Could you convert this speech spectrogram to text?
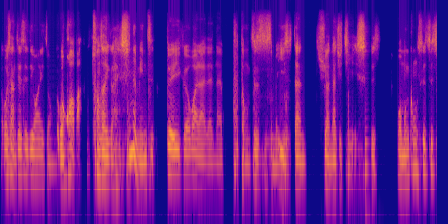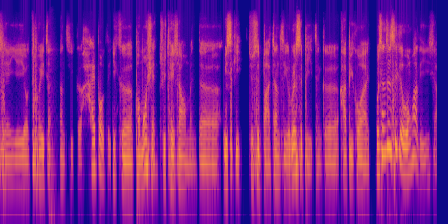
我想这是另外一种文化吧，创造一个很新的名字，对一个外来人来不懂这是什么意思，但需要人家去解释。我们公司之前也有推这样子一个 Highball 的一个 promotion 去推销我们的 whisky，就是把这样子一个 recipe 整个 copy 过来。我想这是一个文化的影响。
